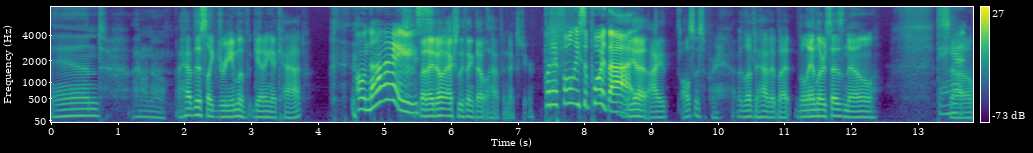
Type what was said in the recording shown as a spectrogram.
and I don't know. I have this like dream of getting a cat, Oh, nice. but I don't actually think that will happen next year. But I fully support that. yeah, I also support. I would love to have it, but the landlord says no. Dang so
